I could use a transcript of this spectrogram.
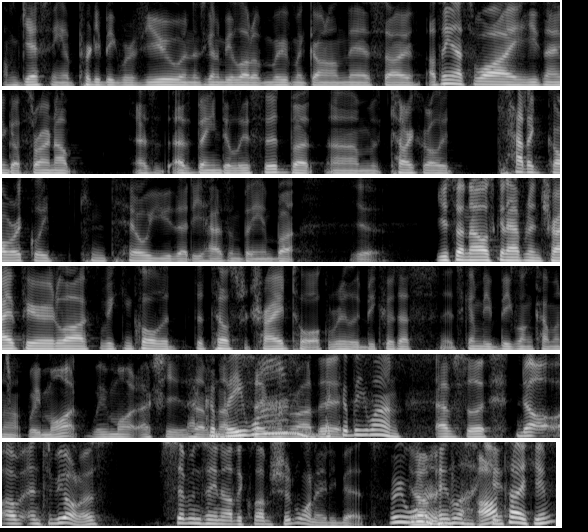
I'm guessing, a pretty big review, and there's going to be a lot of movement going on there. So I think that's why his name got thrown up as as being delisted, but um, categorically categorically can tell you that he hasn't been. But Yeah. You just don't know what's going to happen in trade period. Like we can call it the Telstra trade talk, really, because that's it's going to be a big one coming up. We might we might actually just That have could another be segment one. right there. That could be one. Absolutely. No, um, and to be honest, 17 other clubs should want Eddie Betts. Who You know what I mean? Like, I'll take him.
